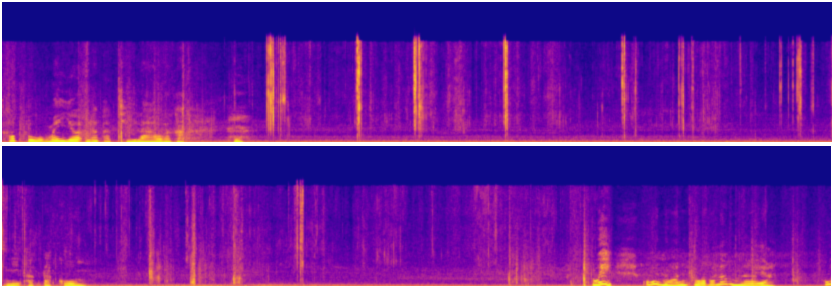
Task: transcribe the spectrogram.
เขาปลูกไม่เยอะนะผักชีลาวอะค่ะนี่ผักตะกุ้ง อุ้ยโอ้หนอนตัวเบล่มเลยอะ โอ้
